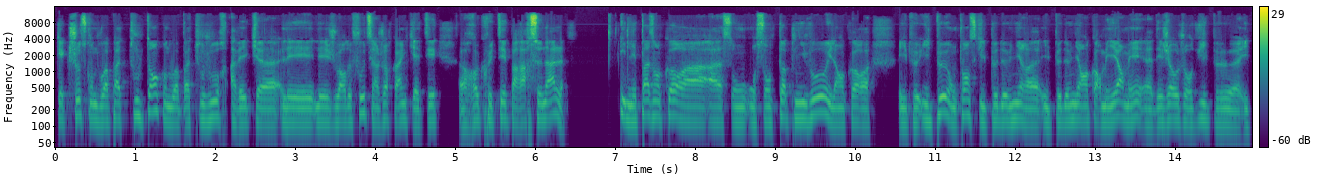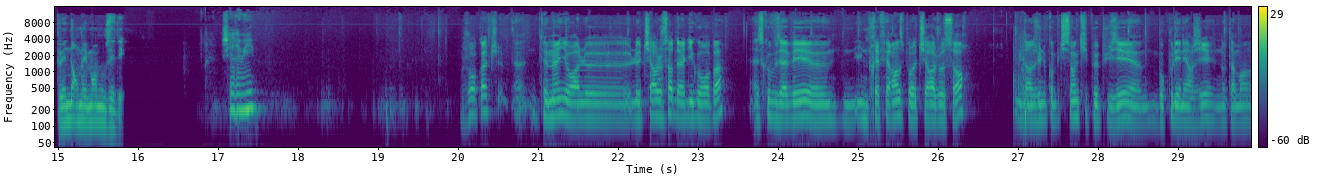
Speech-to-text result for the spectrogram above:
quelque chose qu'on ne voit pas tout le temps, qu'on ne voit pas toujours avec les les, joueurs de foot. C'est un joueur quand même qui a été euh, recruté par Arsenal. Il n'est pas encore à, son, top niveau. Il a encore, il peut, il peut. On pense qu'il peut devenir, euh, il peut devenir encore meilleur, mais euh, déjà aujourd'hui, il peut, il peut énormément nous aider. Jérémy. Bonjour coach. Demain, il y aura le, le tirage au sort de la Ligue Europa. Est-ce que vous avez une préférence pour le tirage au sort? Dans une compétition qui peut puiser beaucoup d'énergie, notamment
